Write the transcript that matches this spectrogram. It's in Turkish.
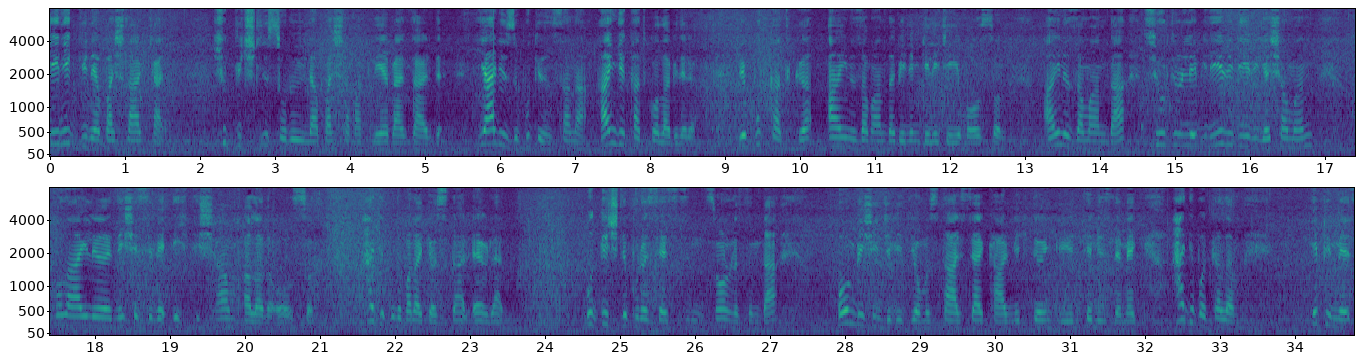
yeni güne başlarken şu güçlü soruyla başlamak neye benzerdi? Yeryüzü bugün sana hangi katkı olabilirim? Ve bu katkı aynı zamanda benim geleceğim olsun. Aynı zamanda sürdürülebilir bir yaşamın kolaylığı, neşesi ve ihtişam alanı olsun. Hadi bunu bana göster evren. Bu güçlü prosesin sonrasında 15. videomuz tarihsel karmik döngüyü temizlemek. Hadi bakalım hepimiz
